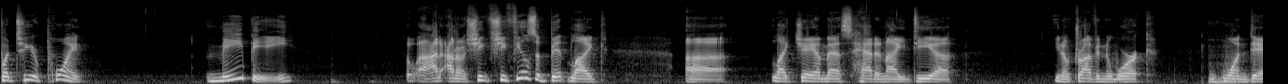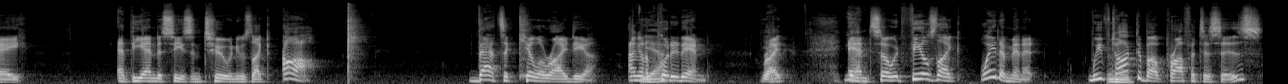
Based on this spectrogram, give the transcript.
But to your point, maybe I, I don't know. She she feels a bit like uh, like JMS had an idea, you know, driving to work mm-hmm. one day at the end of season two, and he was like, "Oh, that's a killer idea. I'm going to Yeah. put it in." Right? Yeah. And so it feels like, wait a minute. We've mm-hmm. talked about prophetesses,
